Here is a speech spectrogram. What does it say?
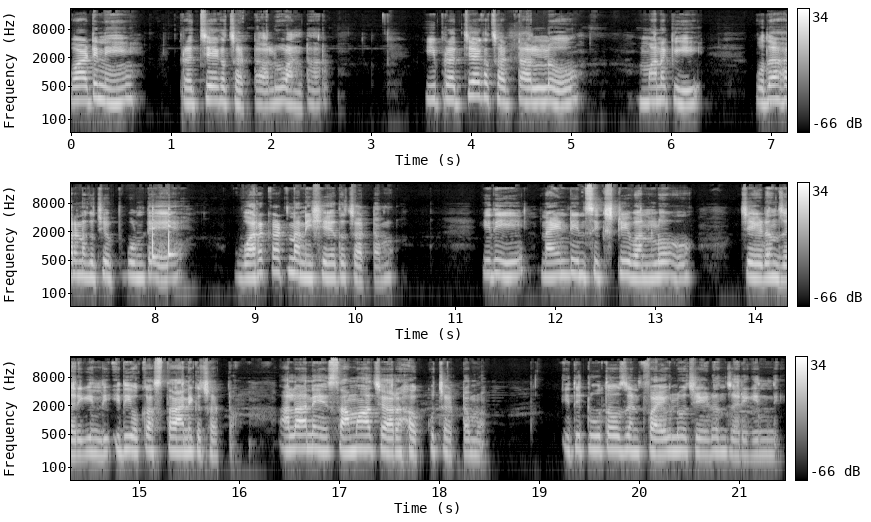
వాటిని ప్రత్యేక చట్టాలు అంటారు. ఈ ప్రత్యేక చట్టాల్లో మనకి ఉదాహరణకు చెప్పుకుంటే వరకట్న నిషేధ చట్టము. ఇది నైన్టీన్ సిక్స్టీ వన్లో చేయడం జరిగింది. ఇది ఒక స్థానిక చట్టం. అలానే సమాచార హక్కు చట్టము ఇది టూ థౌజండ్ ఫైవ్లో చేయడం జరిగింది.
